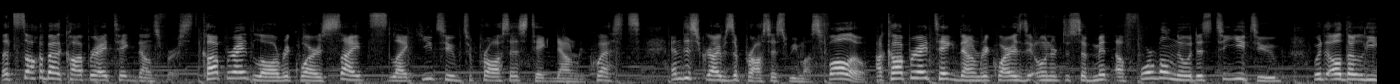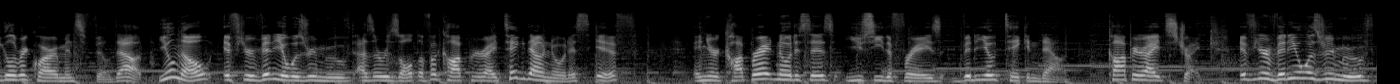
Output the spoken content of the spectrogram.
let's talk about copyright takedowns first. Copyright law requires sites like YouTube to process takedown requests and describes the process we must follow. A copyright takedown requires the owner to submit a formal notice to YouTube with all the legal requirements filled out. You'll know if your video was removed as a result of a copyright takedown notice if in your copyright notices you see the phrase video taken down copyright strike. If your video was removed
